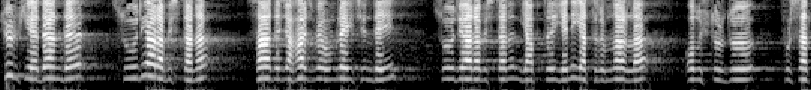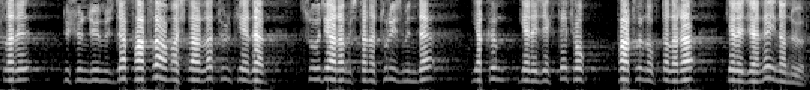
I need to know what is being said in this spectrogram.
Türkiye'den de Suudi Arabistan'a sadece hac ve umre için değil, Suudi Arabistan'ın yaptığı yeni yatırımlarla oluşturduğu fırsatları düşündüğümüzde farklı amaçlarla Türkiye'den Suudi Arabistan'a turizminde yakın gelecekte çok farklı noktalara geleceğine inanıyorum.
